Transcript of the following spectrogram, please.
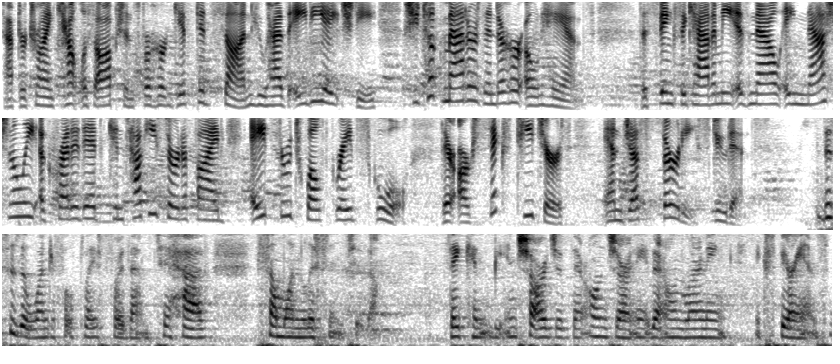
After trying countless options for her gifted son who has ADHD, she took matters into her own hands. The Sphinx Academy is now a nationally accredited, Kentucky certified 8th through 12th grade school. There are six teachers and just 30 students. This is a wonderful place for them to have someone listen to them. They can be in charge of their own journey, their own learning experience.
